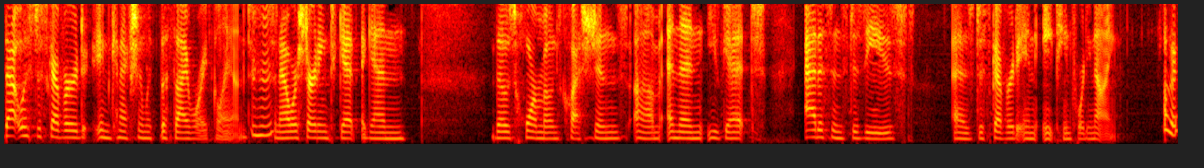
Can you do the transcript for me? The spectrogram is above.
that was discovered in connection with the thyroid gland. So now we're starting to get again those hormones questions, um, and then you get Addison's disease as discovered in 1849. Okay.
